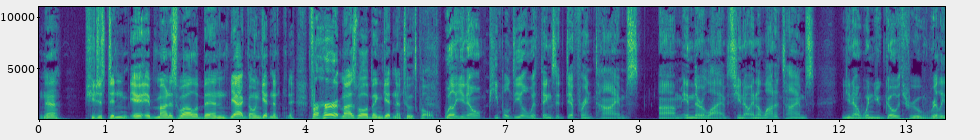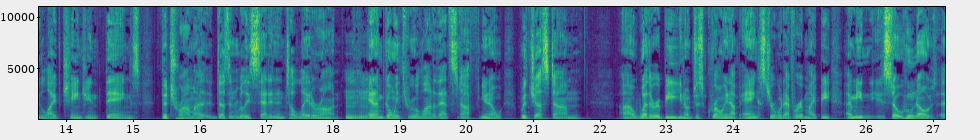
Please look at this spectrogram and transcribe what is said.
Nah. She just didn't. It, it might as well have been, yeah, going getting a. For her, it might as well have been getting a tooth pulled. Well, you know, people deal with things at different times um, in their lives, you know, and a lot of times, you know, when you go through really life changing things, the trauma doesn't really set in until later on. And I'm going through a lot of that stuff, you know, with just. Um, uh, whether it be you know just growing up angst or whatever it might be. I mean, so who knows? Uh,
